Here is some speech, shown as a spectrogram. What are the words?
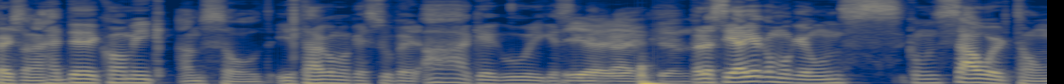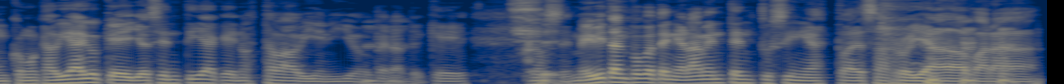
personajes de cómic, I'm sold. Y estaba como que súper, ah, qué cool y que sí, Pero sí había como que un, como un sour tone, como que había algo que yo sentía que no estaba bien. Y yo, espérate, que no sé, maybe tampoco tenía la mente entusiasta desarrollada para,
